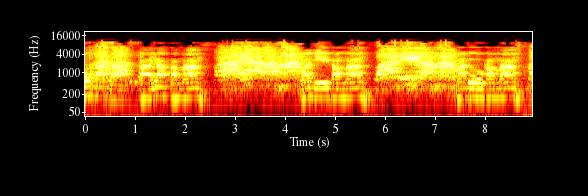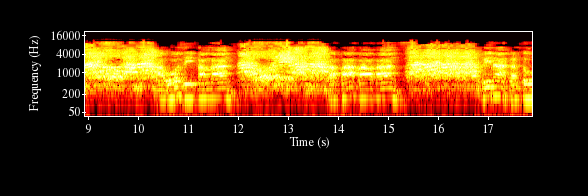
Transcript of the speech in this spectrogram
พุทธัมังกายธรรมังวจีธรรมังวจีธรรมังมาดูธรรมังมาตุธรรมังอโหสิธรรมังอาวุธิธรรสัพพะปาปังวินาสันตุ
